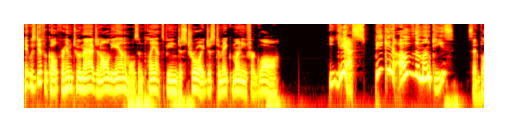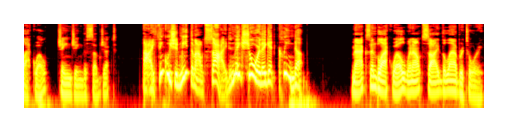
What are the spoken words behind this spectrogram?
It was difficult for him to imagine all the animals and plants being destroyed just to make money for Glaw. Yes, speaking of the monkeys, said Blackwell, changing the subject, I think we should meet them outside and make sure they get cleaned up. Max and Blackwell went outside the laboratory.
